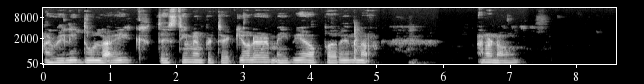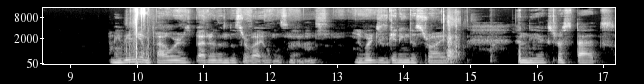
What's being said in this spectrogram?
I really do like this team in particular. Maybe I'll put in, uh, I don't know, Maybe the Empower is better than the Survival since we were just getting destroyed and the extra stats.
